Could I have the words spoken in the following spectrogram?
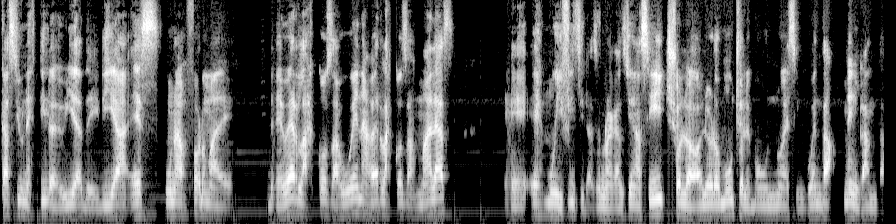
casi un estilo de vida, te diría. Es una forma de, de ver las cosas buenas, ver las cosas malas. Eh, es muy difícil hacer una canción así. Yo lo valoro mucho, le pongo un 9.50. Me encanta.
